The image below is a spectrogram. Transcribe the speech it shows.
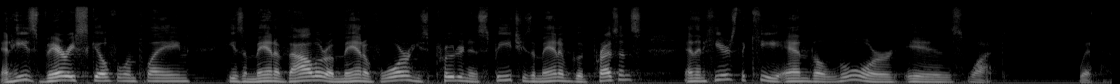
and he's very skillful in playing He's a man of valor, a man of war. He's prudent in his speech. He's a man of good presence. And then here's the key and the Lord is what? With him.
